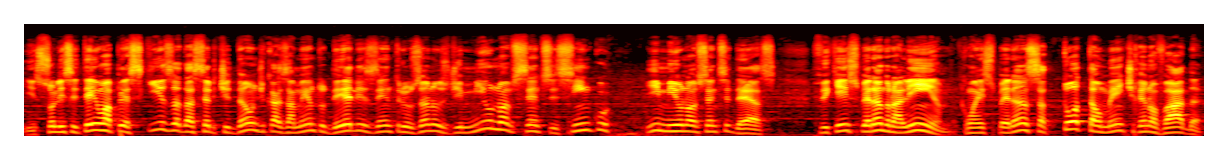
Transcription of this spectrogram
e solicitei uma pesquisa da certidão de casamento deles entre os anos de 1905 e 1910. Fiquei esperando na linha, com a esperança totalmente renovada,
